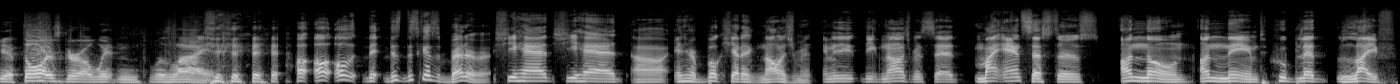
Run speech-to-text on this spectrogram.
Yeah, Thor's girl Witten was lying. oh, oh, oh, this this gets better. She had she had uh in her book she had an acknowledgement, and the, the acknowledgement said, "My ancestors." Unknown, unnamed, who bled life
